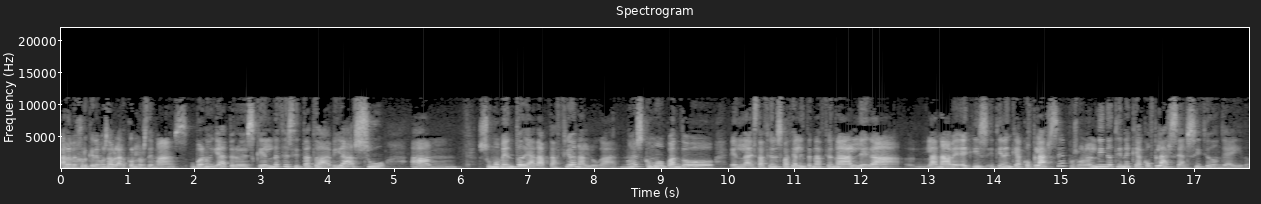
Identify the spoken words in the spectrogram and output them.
A lo mejor queremos hablar con los demás. Bueno, ya, pero es que él necesita todavía su, su momento de adaptación al lugar. ¿no? Es como cuando en la Estación Espacial Internacional llega la nave X y tienen que acoplarse, pues bueno, el niño tiene que acoplarse al sitio donde ha ido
